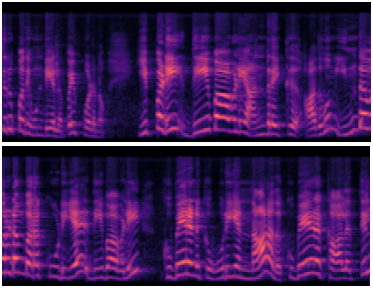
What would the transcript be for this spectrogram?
திருப்பதி உண்டியலில் போய் போடணும். இப்படி தீபாவளி அன்றைக்கு அதுவும் இந்த வருடம் வரக்கூடிய தீபாவளி குபேரனுக்கு உரிய நாள் அந்த குபேர காலத்தில்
